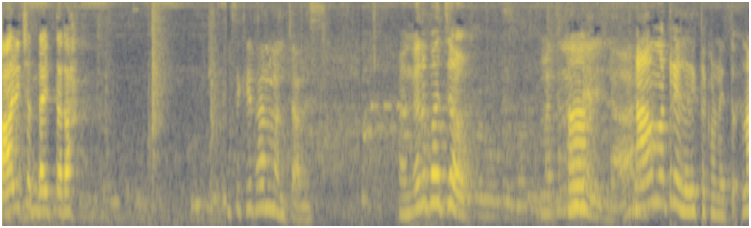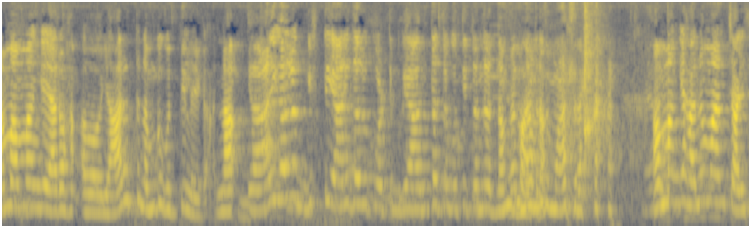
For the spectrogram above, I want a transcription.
ಭಾರಿ ಚಂದ ಆಯ್ತಾರ ಸಿಕ್ಕಿದ ಹನುಮಾನ್ ಚಾಳಿಸ್ ಹಂಗಾರೆ ಬಜ್ಜಾವ್ ಮತ್ತೆ ಹಾ. ನಿಮ್ಗೆ ಹೇಳಿದ್ರಾ ನಾವು ಮಾತ್ರ ಎಲ್ಲರಿಗೆ ತಕೊಂಡಿತ್ತು ನಮ್ಮ ಅಮ್ಮಂಗೆ ಯಾರೋ ಹ- ಆ, ಯಾರಂತ ನಮಗೂ ಗೊತ್ತಿಲ್ಲ ಈಗ. ನಾ ಯಾರಿಗಾದ್ರೂ ಗಿಫ್ಟ್ ಯಾರಿಗಾದ್ರೂ ಕೊಟ್ಟಿದ್ವಿ ಅಂತ ಗೊತ್ತಿತ್ತಂದ್ರೆ ನಮ್ಗೆ ಮಾತ್ರ. ಅಮ್ಮಂಗೆ ಹನುಮಾನ್ ಚಾಲಿಸ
